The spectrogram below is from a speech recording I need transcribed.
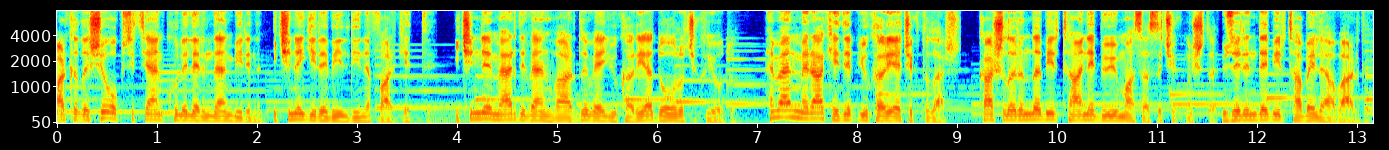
Arkadaşı obsidyen kulelerinden birinin içine girebildiğini fark etti. İçinde merdiven vardı ve yukarıya doğru çıkıyordu. Hemen merak edip yukarıya çıktılar. Karşılarında bir tane büyü masası çıkmıştı. Üzerinde bir tabela vardı.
